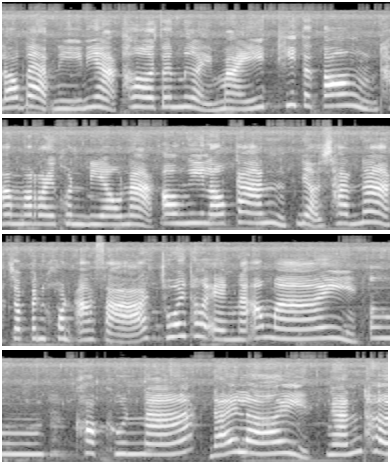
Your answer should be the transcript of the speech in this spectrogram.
แล้วแบบนี้เนี่ยเธอจะเหนื่อยไหมที่จะต้องทำอะไรคนเดียวน่ะ เอางี้แล้วกัน เดี๋ยวฉันน่ะจะเป็นคนอาสาช่วยเธอเองนะเอามายอืมขอบคุณนะ ได้เลย งั้นเธอ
